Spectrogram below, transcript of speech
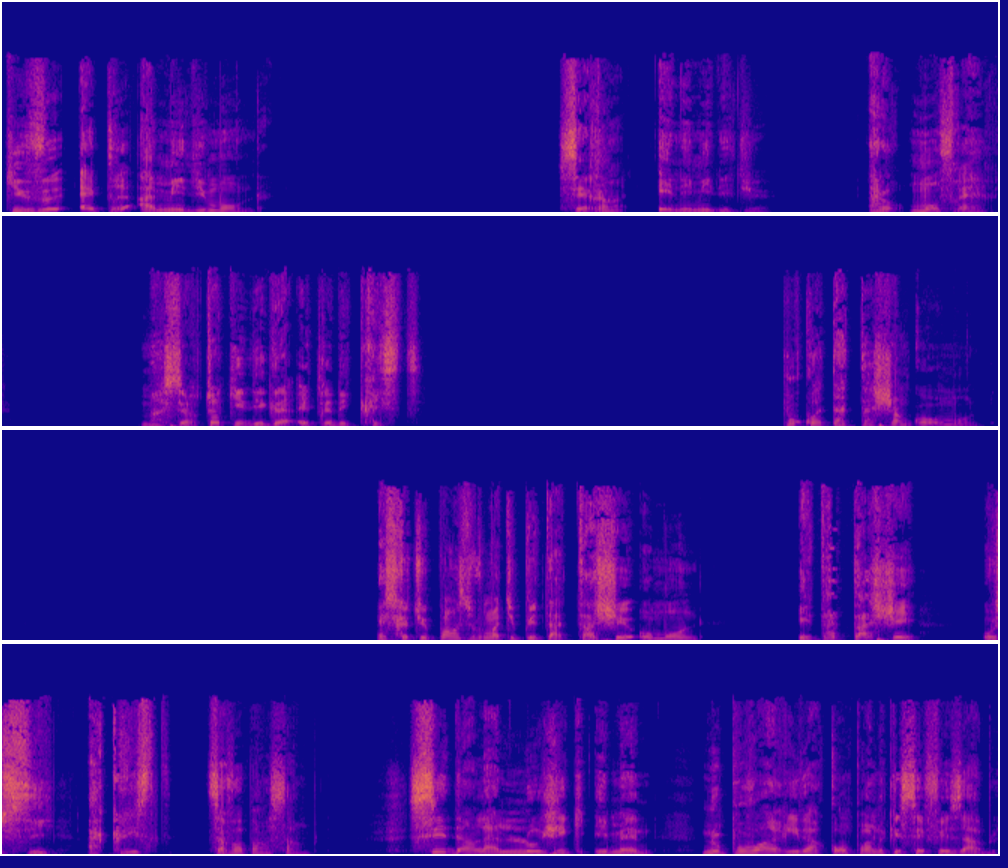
qui veut être ami du monde se rend ennemi de Dieu. Alors, mon frère, ma soeur, toi qui déclares être de Christ, pourquoi t'attacher encore au monde? Est-ce que tu penses vraiment que tu peux t'attacher au monde et t'attacher aussi à Christ Ça ne va pas ensemble. Si dans la logique humaine, nous pouvons arriver à comprendre que c'est faisable,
